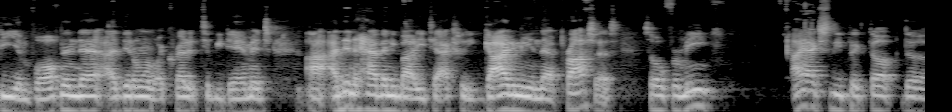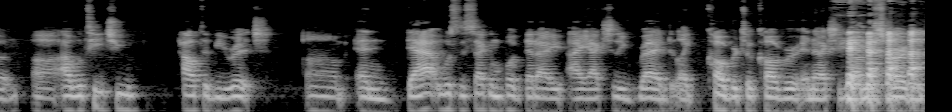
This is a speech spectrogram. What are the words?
be involved in that. I didn't want my credit to be damaged. Uh, I didn't have anybody to actually guide me in that process. So for me, I actually picked up the uh, I Will Teach You How to Be Rich. Um, and that was the second book that I, I actually read like cover to cover and actually got me started.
